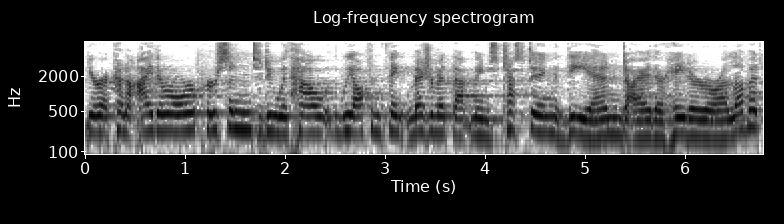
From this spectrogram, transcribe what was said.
you're a kind of either or person to do with how we often think measurement, that means testing, the end, I either hate it or I love it.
